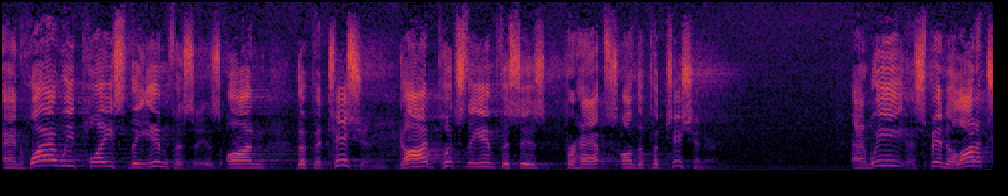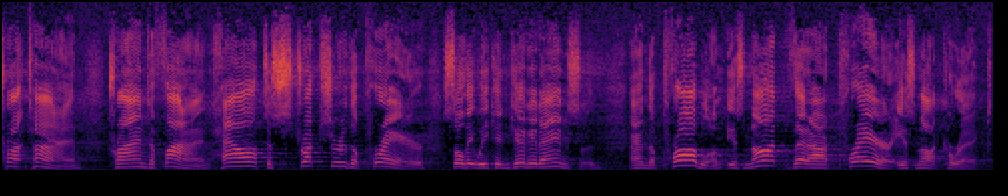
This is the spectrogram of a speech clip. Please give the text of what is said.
And while we place the emphasis on the petition, God puts the emphasis perhaps on the petitioner. And we spend a lot of time trying to find how to structure the prayer so that we can get it answered. And the problem is not that our prayer is not correct,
